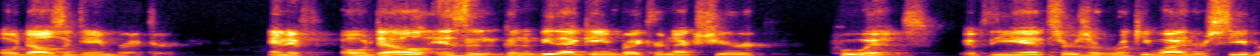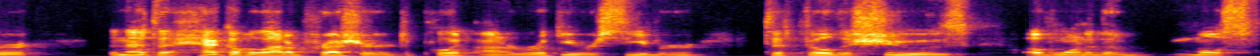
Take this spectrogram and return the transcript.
Odell's a game breaker. And if Odell isn't going to be that game breaker next year, who is? If the answer is a rookie wide receiver, then that's a heck of a lot of pressure to put on a rookie receiver to fill the shoes of one of the most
